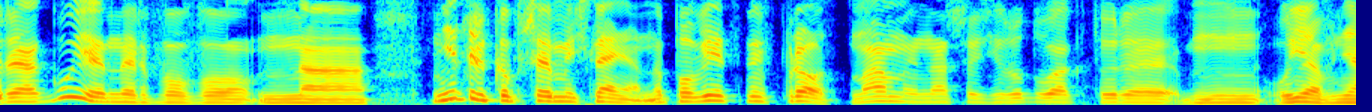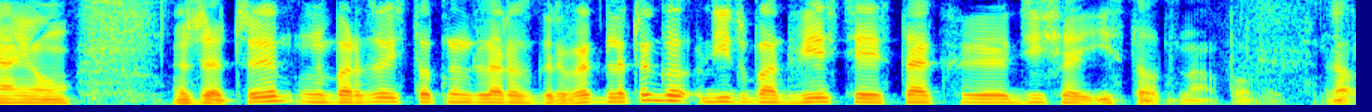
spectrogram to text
reaguje nerwowo na nie tylko przemyślenia, no powiedzmy wprost, mamy nasze źródła, które mm, ujawniają rzeczy bardzo istotne dla rozgrywek. Dlaczego liczba 200 jest tak y, dzisiaj istotna, powiedzmy? No,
